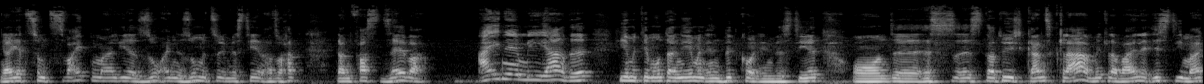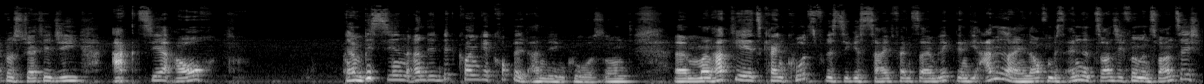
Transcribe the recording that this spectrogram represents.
ja, jetzt zum zweiten Mal hier so eine Summe zu investieren? Also hat dann fast selber eine Milliarde hier mit dem Unternehmen in Bitcoin investiert. Und äh, es ist natürlich ganz klar, mittlerweile ist die MicroStrategy Aktie auch ein bisschen an den Bitcoin gekoppelt, an den Kurs. Und ähm, man hat hier jetzt kein kurzfristiges Zeitfenster im Blick, denn die Anleihen laufen bis Ende 2025.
